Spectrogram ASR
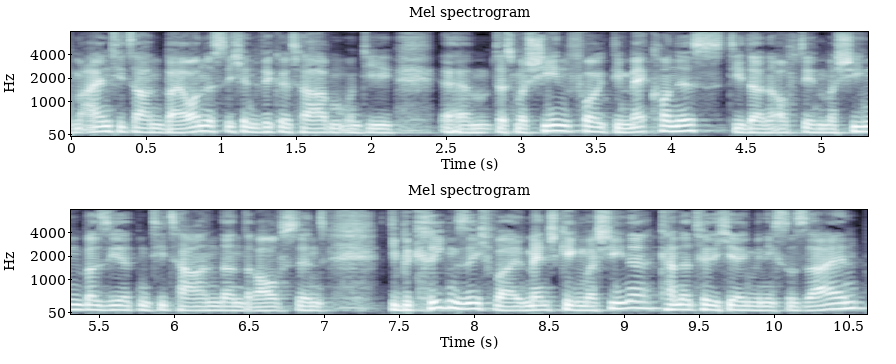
dem einen Titan Bionis sich entwickelt haben und die ähm, das Maschinenvolk, die Mechonis, die dann auf den maschinenbasierten Titanen dann drauf sind, die bekriegen sich, weil Mensch gegen Maschine kann natürlich irgendwie nicht so sein.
